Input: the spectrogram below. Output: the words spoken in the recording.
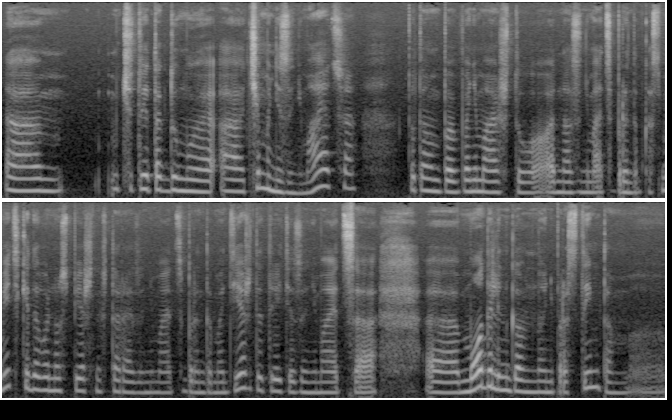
Что-то я так думаю, а чем они занимаются? Потом понимаю, что одна занимается брендом косметики довольно успешной, вторая занимается брендом одежды, третья занимается э, моделингом, но не простым, там, э,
